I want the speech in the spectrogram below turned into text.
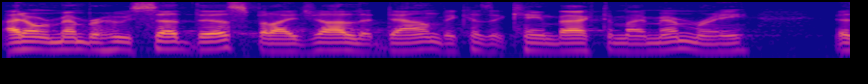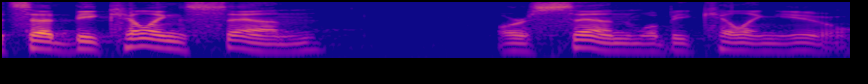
I don't remember who said this, but I jotted it down because it came back to my memory. It said, Be killing sin, or sin will be killing you.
